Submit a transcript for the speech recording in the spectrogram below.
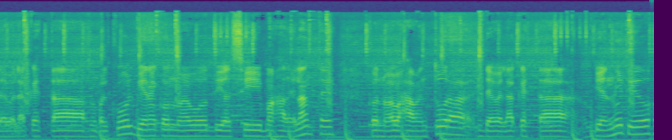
de verdad que está super cool, viene con nuevos DLC más adelante, con nuevas aventuras, de verdad que está bien nítido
